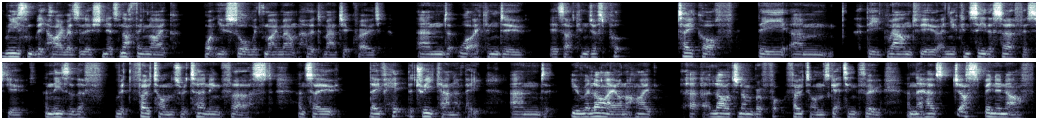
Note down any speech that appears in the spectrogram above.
reasonably high resolution, it's nothing like what you saw with my Mount Hood Magic Road. And what I can do is I can just put take off the um, the ground view and you can see the surface view. And these are the photons returning first. And so they've hit the tree canopy and you rely on a high a large number of photons getting through and there has just been enough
